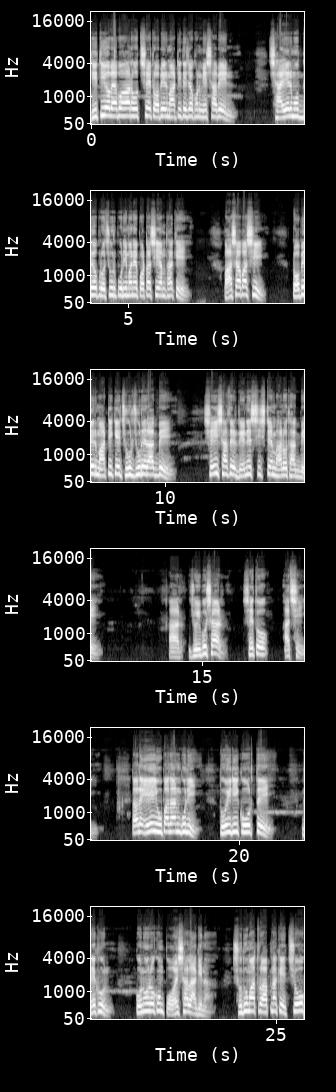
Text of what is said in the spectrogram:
দ্বিতীয় ব্যবহার হচ্ছে টবের মাটিতে যখন মেশাবেন, ছাইয়ের মধ্যেও প্রচুর পরিমাণে পটাশিয়াম থাকে। পাশাপাশি টবের মাটিকে ঝুরঝুরে রাখবে, সেই সাথে ড্রেনেজ সিস্টেম ভালো থাকবে। আর জৈব সার, সে তো আছেই। তাহলে এই উপাদানগুলি তৈরি করতে। দেখুন, কোনো রকম পয়সা লাগে না। শুধুমাত্র আপনাকে চোখ,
